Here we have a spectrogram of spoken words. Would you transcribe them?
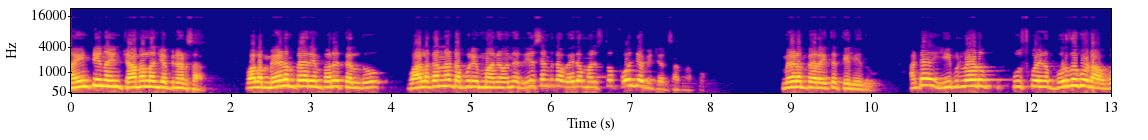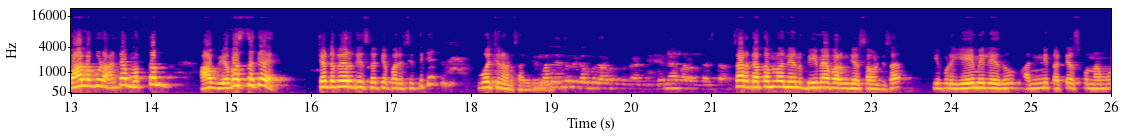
నైంటీ నైన్ ఛానల్ అని చెప్పినాడు సార్. వాళ్ళ మేడం పేరు ఏం పేరు తెలియదు వాళ్ళకన్నా డబ్బులు ఇమ్మని అని రీసెంట్గా వేరే మనిషితో ఫోన్ చేయించారు సార్ నాకు. మేడం పేరు అయితే తెలియదు అంటే ఈ పిల్లోడు పూసుకుపోయిన బురద కూడా వాళ్ళకు కూడా అంటే మొత్తం ఆ వ్యవస్థకే చెడ్డ పేరు తీసుకొచ్చే పరిస్థితికి వచ్చినాడు సార్ సార్ గతంలో నేను భీమా వ్యాపారం చేస్తా ఉంటే సార్. ఇప్పుడు ఏమీ లేదు. అన్నీ కట్టేసుకున్నాము.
